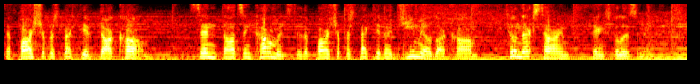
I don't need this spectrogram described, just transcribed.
theparshaperspective.com. Send thoughts and comments to theparshaperspective at gmail.com. Till next time, thanks for listening.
